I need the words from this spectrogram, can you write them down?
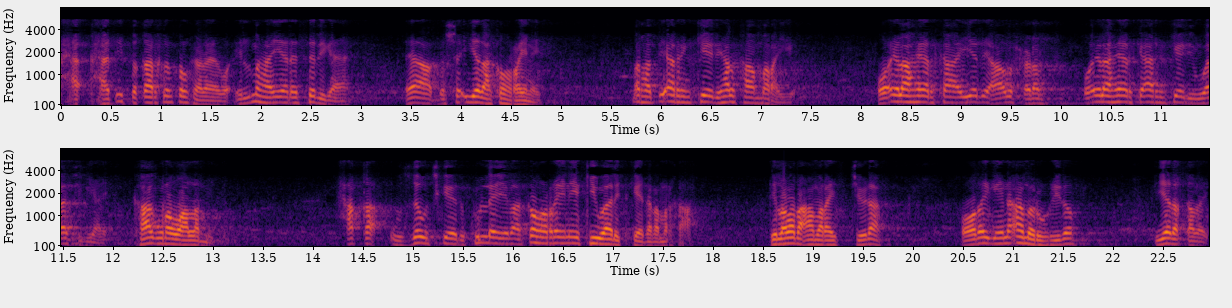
axaadiista qaarkood kolka la eego. Ilmaha yar ee sabiga ah ee aada dhashay iyadaa ka horeynaysa mar haddii arrinkeedii halkaa marayo oo ilaa heerkaa iyadii aada u xidhanta oo ilaa heerka arrinkeedii waajib yahay kaaguna waa la mid. Xaqa uu zawjkeedu ku leeyahy baa ka horeynaya kii waalidkeedana markaa haddii labada amar ay jiraan oo odaygiina amaru rido iyada qabay.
